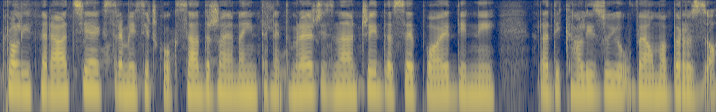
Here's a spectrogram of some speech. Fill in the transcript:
Proliferacija ekstremističkog sadržaja na internet mreži znači da se pojedini radikalizuju veoma brzo.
